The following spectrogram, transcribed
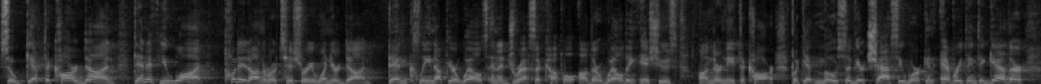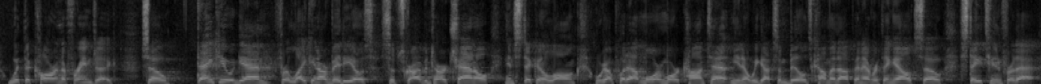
So get the car done. Then if you want, put it on the rotisserie when you're done. Then clean up your welds and address a couple other welding issues underneath the car. But get most of your chassis work and everything together with the car and the frame jig. So thank you again for liking our videos, subscribing to our channel, and sticking along. We're going to put out more and more content. You know, we got some builds coming up and everything else, so stay tuned for that.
